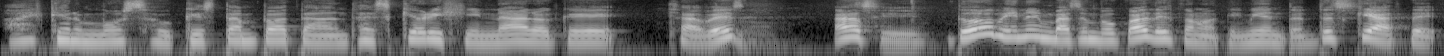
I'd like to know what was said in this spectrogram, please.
ay, qué hermoso, qué estampa tan, es que original o qué, ¿sabes? Ah, Sí. Todo viene en base un poco al desconocimiento. Entonces, ¿qué hace?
